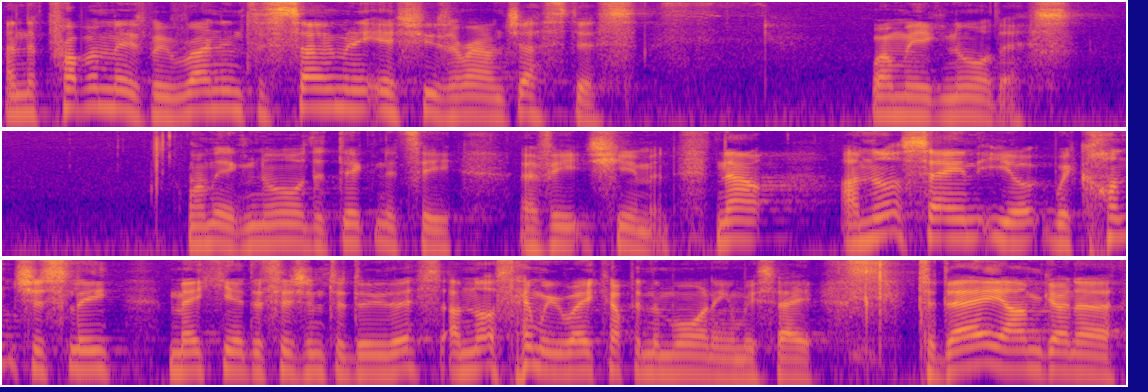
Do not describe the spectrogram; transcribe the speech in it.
And the problem is, we run into so many issues around justice when we ignore this, when we ignore the dignity of each human. Now, I'm not saying that we're consciously making a decision to do this. I'm not saying we wake up in the morning and we say, Today I'm going to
